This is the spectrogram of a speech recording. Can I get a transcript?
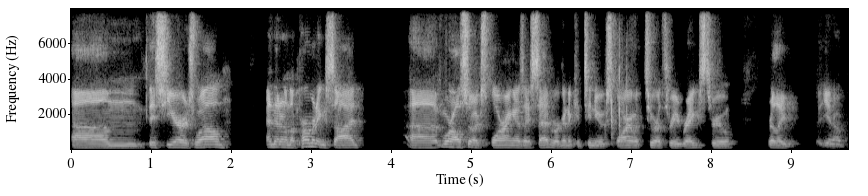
um, this year as well. And then on the permitting side, uh, we're also exploring, as I said, we're going to continue exploring with two or three rigs through really, you know,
